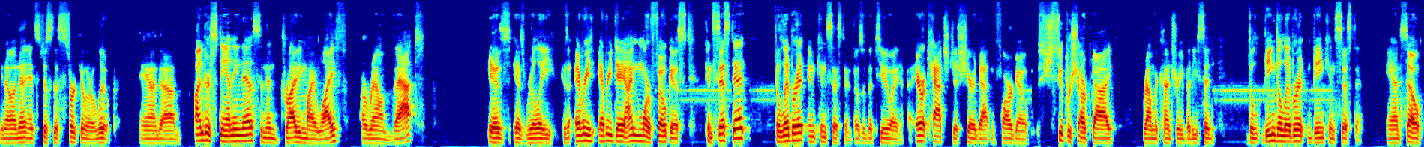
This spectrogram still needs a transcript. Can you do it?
you know, and then it's just this circular loop. And um, understanding this and then driving my life around that is is really because every every day I'm more focused, consistent, deliberate, and consistent. Those are the two. I, Eric Hatch just shared that in Fargo. Super sharp guy around the country, but he said de- being deliberate and being consistent. And so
